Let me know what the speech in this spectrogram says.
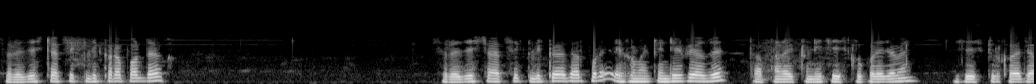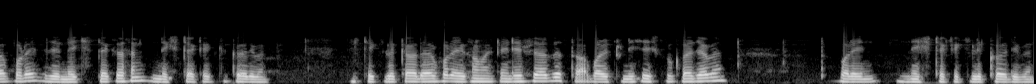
তো রেজিস্টার অ্যাপসে ক্লিক করার পর দেখ সো রেজিস্টার অ্যাপসে ক্লিক করে দেওয়ার পরে এরকম একটা ইন্টারভিউ আসবে, তো আপনারা একটু নিচে স্ক্রল করে যাবেন। নিচে স্ক্রল করে যাওয়ার পরে যে নেক্সট দেখতেছেন নেক্সটে একটা ক্লিক করে দিবেন। নেক্সটে ক্লিক করে দেওয়ার পরে এরকম একটা ইন্টারভিউ আসবে, তো আবার একটু নিচে স্ক্রল করে যাবেন। তারপরে নেক্সট একটা ক্লিক করে দিবেন।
